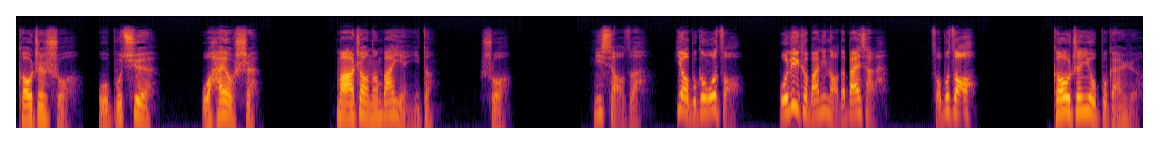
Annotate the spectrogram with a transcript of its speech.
高真说：“我不去，我还有事。”马兆能把眼一瞪，说：“你小子要不跟我走，我立刻把你脑袋掰下来，走不走？”高真又不敢惹，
